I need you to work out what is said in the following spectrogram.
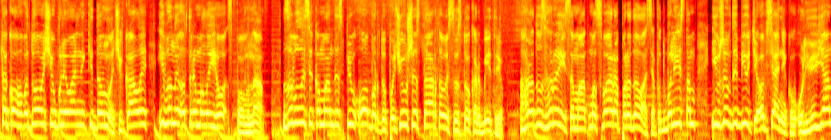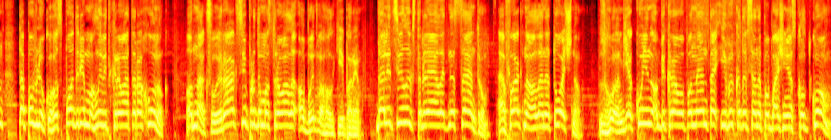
Такого видовища вболівальники давно чекали, і вони отримали його сповна. Завелися команди з півоборту, почувши стартовий свисток арбітрів. Градус гри і сама атмосфера передалася футболістам, і вже в дебюті Овсяніков у львів'ян та Павлюк у господарів могли відкривати рахунок. Однак свою реакцію продемонстрували обидва голкіпери. Далі цвілик стріляє ледь не з центру. Ефектно, але не точно. Згодом Якунін обікрав опонента і викотився на побачення з колтком.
